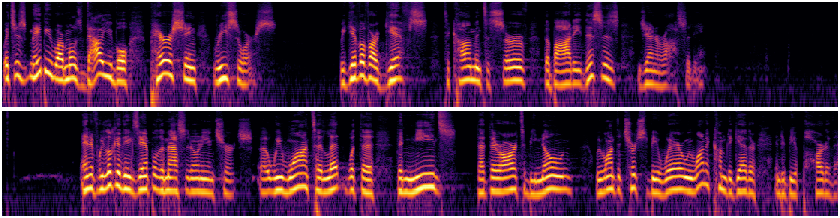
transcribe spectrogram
which is maybe our most valuable perishing resource. We give of our gifts to come and to serve the body. This is generosity. And if we look at the example of the Macedonian church, uh, we want to let what the, the needs that there are to be known. We want the church to be aware. We want to come together and to be a part of it.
